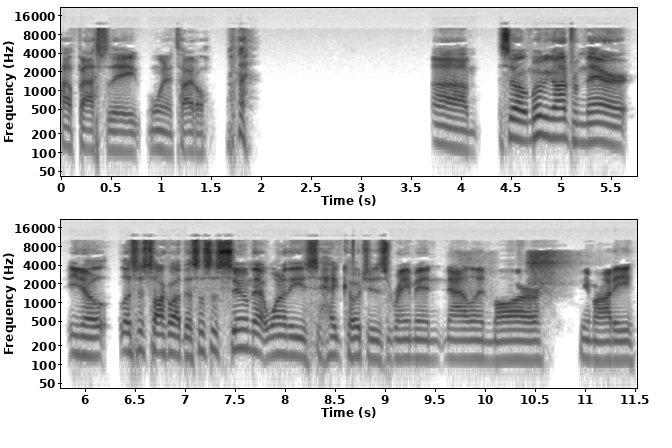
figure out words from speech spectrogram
how fast do they win a title? um. So moving on from there, you know, let's just talk about this. Let's assume that one of these head coaches, Raymond, Nalin, Marr, Chemotti,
